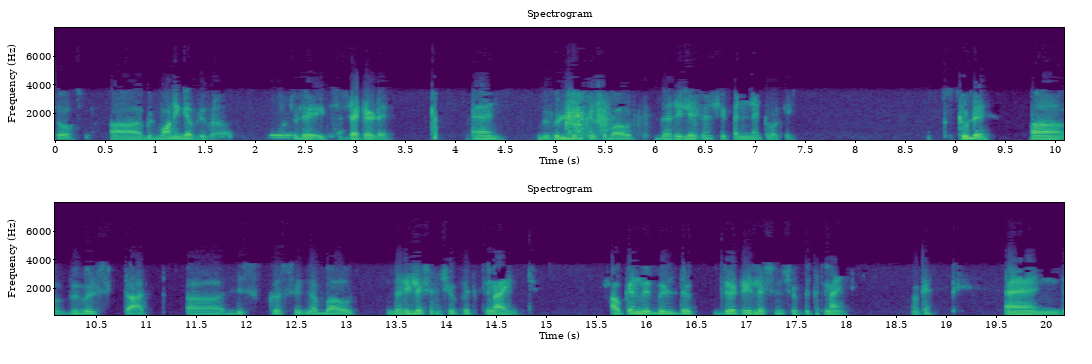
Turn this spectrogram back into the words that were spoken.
So, uh, good morning, everyone. Today it's Saturday, and we will discuss about the relationship and networking. Today, uh, we will start uh, discussing about the relationship with client. How can we build a great relationship with client? Okay, and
